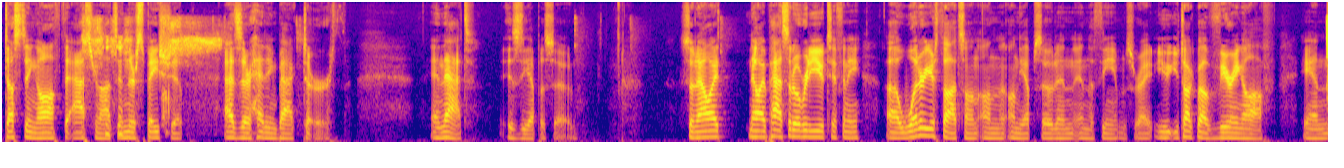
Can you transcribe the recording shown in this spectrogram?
dusting off the astronauts in their spaceship as they're heading back to Earth. And that is the episode. So now I now I pass it over to you, Tiffany. Uh, what are your thoughts on, on on the episode and, and the themes? Right, you you talked about veering off and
